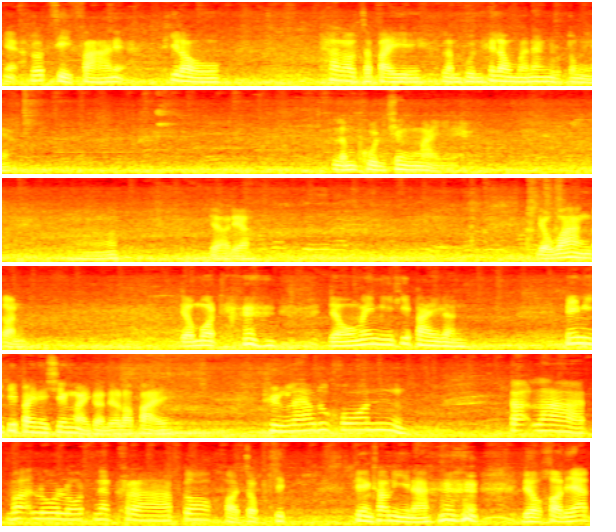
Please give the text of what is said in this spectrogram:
เนี่ยรถสีฟ้าเนี่ยที่เราถ้าเราจะไปลำพูนให้เรามานั่งรถตรงเนี้ยลำพูนเชียงใหม่เนี่ยเดี๋ยวเดี๋ยวเดี๋ยวว่างก่อน เดี๋ยวหมด เดี๋ยวไม่มีที่ไปก่อน ไม่มีที่ไปในเชียงใหม่ก่อนเดี๋ยวเราไป ถึงแล้วทุกคนตลาดวโรรสนะครับ ก็ขอจบคลิปเพียงเท่านี้นะ เดี๋ยวขออนุญาต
